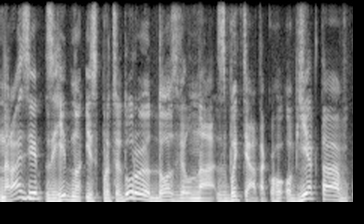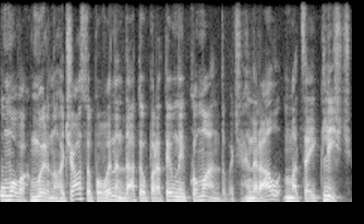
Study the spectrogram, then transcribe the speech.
Наразі, згідно із процедурою, дозвіл на збиття такого об'єкта в умовах мирного часу повинен дати оперативний командувач генерал Мацей Кліщ.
